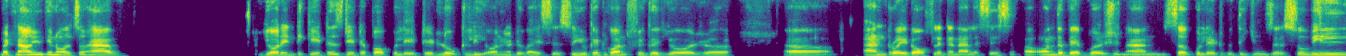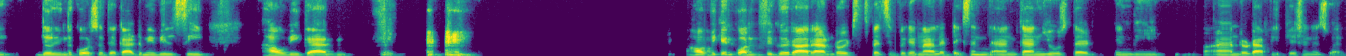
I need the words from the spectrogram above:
but now you can also have your indicators data populated locally on your devices. So you can configure your uh, uh, Android offline analysis uh, on the web version and circulate with the users. So we'll, during the course of the academy, we'll see how we can how we can configure our Android specific analytics and, and can use that in the Android application as well.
